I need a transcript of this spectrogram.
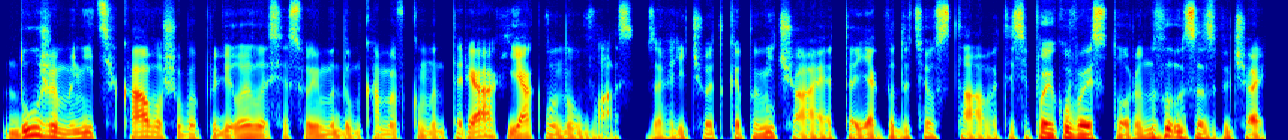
Дуже мені цікаво, щоб ви поділилися своїми думками в коментарях, як воно у вас взагалі, ви таке помічаєте, як ви до цього ставитеся, по яку ви сторону зазвичай,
